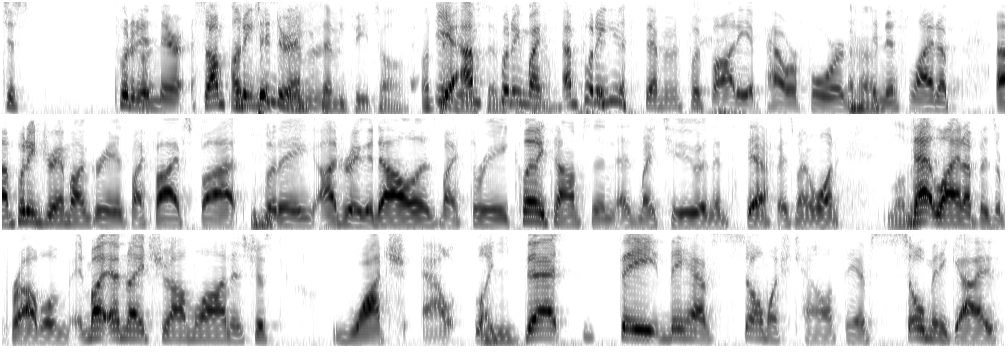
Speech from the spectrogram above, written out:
Just put it in there. So I'm on putting his Tinder, seven, he's seven feet tall. On Tinder, Yeah, I'm putting my tall. I'm putting his seven foot body at power forward Uh-huh. in this lineup. I'm putting Draymond Green as my five spot, Mm-hmm. putting Andre Iguodala as my three, Klay Thompson as my two, and then Steph as my one. Love it. that lineup is a problem, and my M Night Shyamalan is just watch out. Like Mm-hmm. that, they they have so much talent. They have so many guys.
